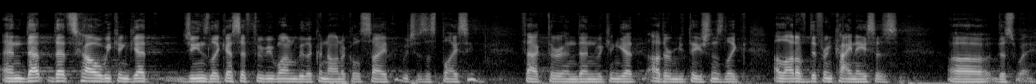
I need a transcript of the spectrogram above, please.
And that, that's how we can get genes like SF3B1 with a canonical site, which is a splicing factor, and then we can get other mutations like a lot of different kinases uh, this way.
